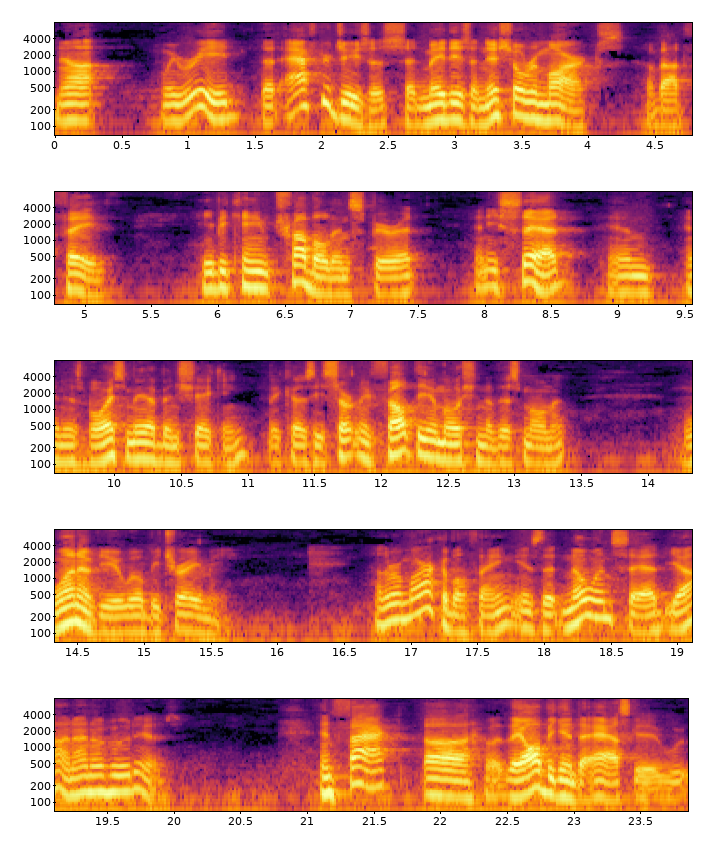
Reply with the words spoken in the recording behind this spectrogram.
Now, we read that after Jesus had made these initial remarks about faith, he became troubled in spirit, and he said, and, and his voice may have been shaking, because he certainly felt the emotion of this moment, one of you will betray me. Now, the remarkable thing is that no one said, Yeah, and I know who it is. In fact, uh, they all began to ask. Uh, you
